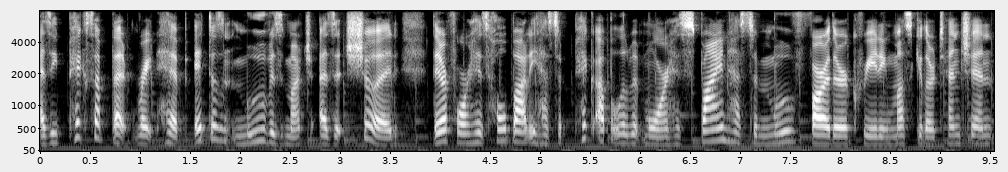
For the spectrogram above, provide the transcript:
As he picks up that right hip, it doesn't move as much as it should. Therefore, his whole body has to pick up a little bit more. His spine has to move farther, creating muscular tension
